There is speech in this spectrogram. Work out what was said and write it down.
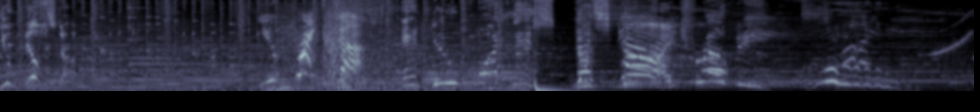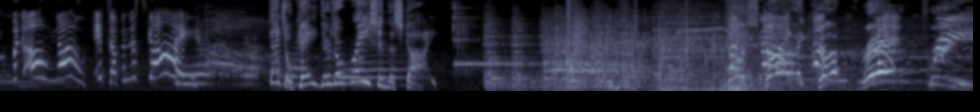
You build stuff. You break stuff. And you want this. The Sky Trophy. Ooh. But oh no, it's up in the sky. That's okay. There's a race in the sky. The Sky Cup Grand Prix.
